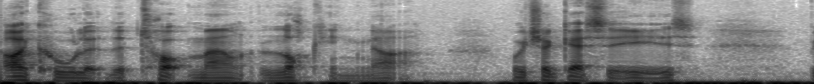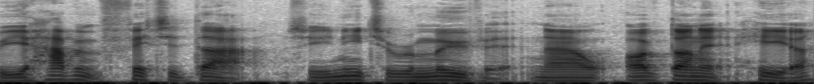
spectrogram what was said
I call it the top mount locking nut, which I guess it is, but you haven't fitted that, so you need to remove it. Now, I've done it here.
